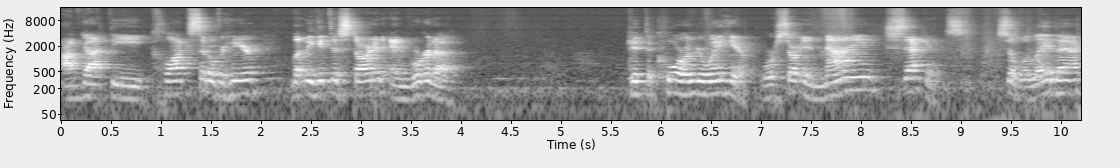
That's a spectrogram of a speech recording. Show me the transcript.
I've got the clock set over here. Let me get this started and we're going to get the core underway here. We're starting in nine seconds. So we'll lay back.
